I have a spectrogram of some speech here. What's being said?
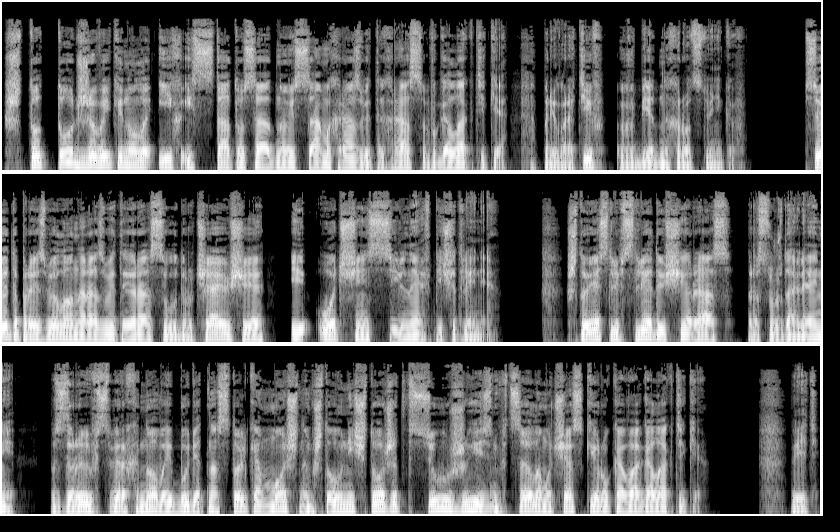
что тут же выкинуло их из статуса одной из самых развитых рас в галактике, превратив в бедных родственников. Все это произвело на развитые расы удручающее и очень сильное впечатление. Что если в следующий раз, рассуждали они, Взрыв сверхновой будет настолько мощным, что уничтожит всю жизнь в целом участке рукава галактики. Ведь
